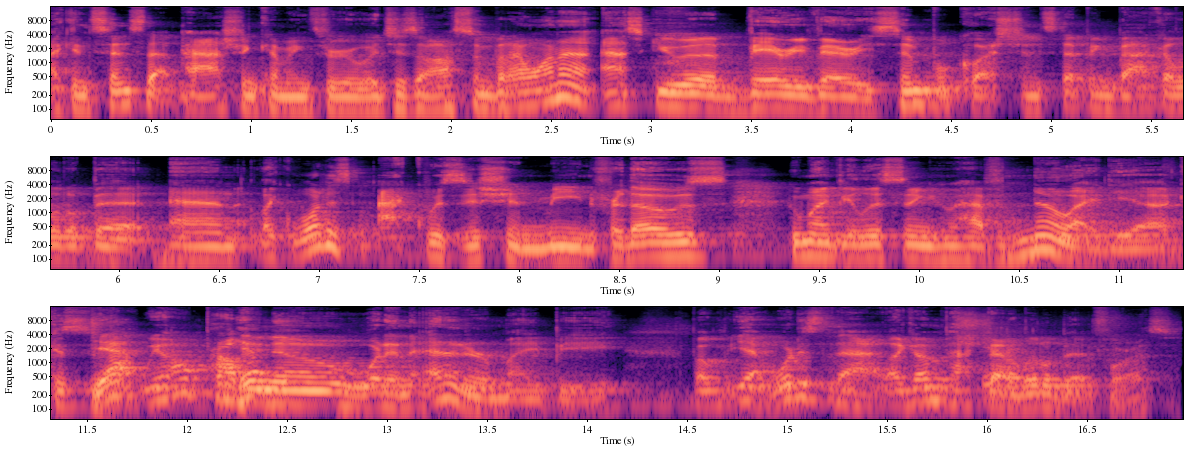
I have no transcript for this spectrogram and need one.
I can sense that passion coming through, which is awesome. But I want to ask you a very, very simple question, stepping back a little bit. And like, what does acquisition mean for those who might be listening who have no idea? Because yeah. we all probably yep. know what an editor might be. But yeah, what is that? Like, unpack that a little bit for us.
